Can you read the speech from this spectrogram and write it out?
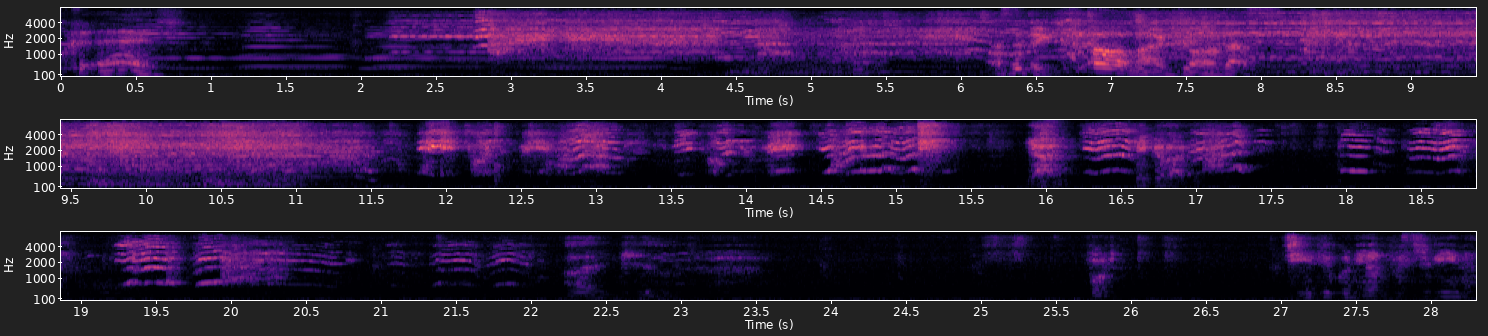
Look at hers. That's a big. Oh my god, that's. It couldn't be her! It couldn't be Janet! Jan, take her out. I killed her. Foote. See if you can help with Davina.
